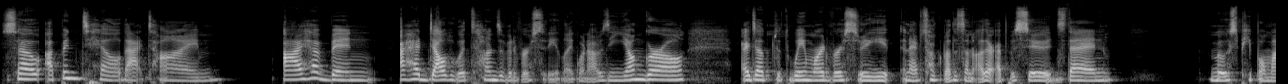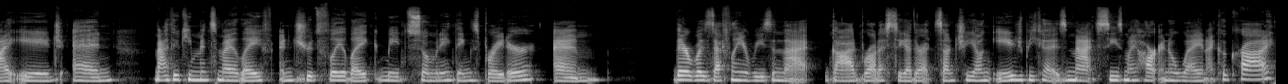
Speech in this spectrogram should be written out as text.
So, up until that time, I have been, I had dealt with tons of adversity. Like when I was a young girl, I dealt with way more adversity, and I've talked about this on other episodes than most people my age. And Matthew came into my life and truthfully, like, made so many things brighter. And there was definitely a reason that God brought us together at such a young age because Matt sees my heart in a way and I could cry.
